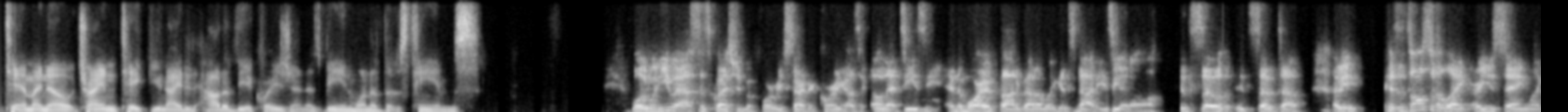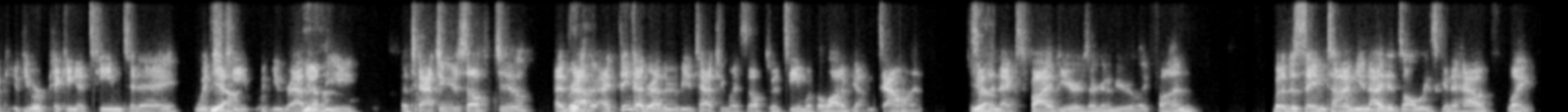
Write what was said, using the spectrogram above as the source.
Tim, I know try and take United out of the equation as being one of those teams. well, when you asked this question before we started recording, I was like, "Oh, that's easy." And the more I've thought about it, I'm like, "It's not easy at all. It's so it's so tough." I mean, because it's also like, are you saying like if you were picking a team today, which Yeah. team would you rather Yeah. be attaching yourself to? I'd Yeah. rather. I think I'd rather be attaching myself to a team with a lot of young talent. So Yeah. the next five years are going to be really fun. But at the same time, United's always going to have like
